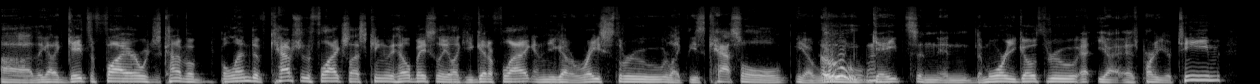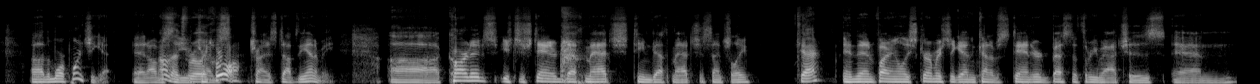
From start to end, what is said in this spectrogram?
uh they got a gates of fire which is kind of a blend of capture the flag slash king of the hill. Basically like you get a flag and then you got to race through like these castle you know ruined Ooh. gates. And and the more you go through uh, yeah as part of your team uh the more points you get. And obviously Oh, you're really trying, to, cool. s- trying to stop the enemy. Uh carnage it's your standard death match team death match essentially. Okay, and then finally skirmish again kind of standard best of three matches and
